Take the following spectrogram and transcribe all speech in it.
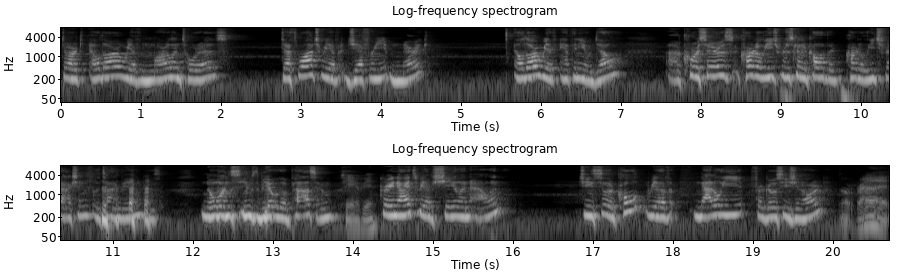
Dark Eldar, we have Marlon Torres. Deathwatch, we have Jeffrey Merrick. Eldar, we have Anthony Odell. Uh, Corsairs, Carter Leach, we're just going to call it the Carter Leach faction for the time being because no one seems to be able to pass him. Champion. Grey Knights, we have Shaylin Allen. Genestealer Cult, we have Natalie Fergosi Gennard. All right.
